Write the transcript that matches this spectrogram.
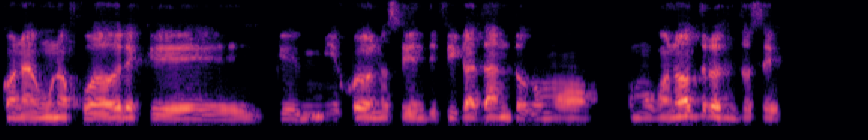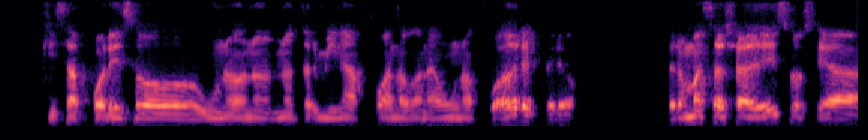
con algunos jugadores que, que, mi juego no se identifica tanto como, como con otros, entonces quizás por eso uno no, no termina jugando con algunos jugadores, pero, pero más allá de eso, o sea,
